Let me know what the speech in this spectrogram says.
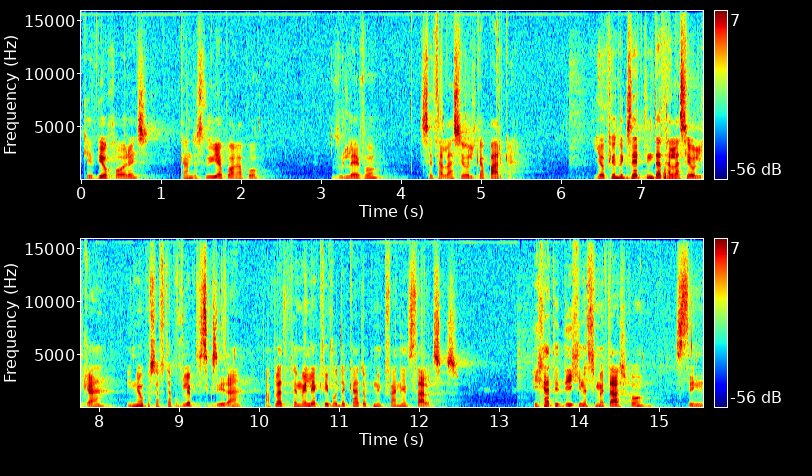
και δύο χώρες κάνοντα τη δουλειά που αγαπώ. Δουλεύω σε θαλάσσια ολικά πάρκα. Για όποιον δεν ξέρει τι είναι τα θαλάσσια ολικά, είναι όπως αυτά που βλέπετε στην ξηρά, απλά τα θεμέλια κρύβονται κάτω από την επιφάνεια της θάλασσας. Είχα την τύχη να συμμετάσχω στην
